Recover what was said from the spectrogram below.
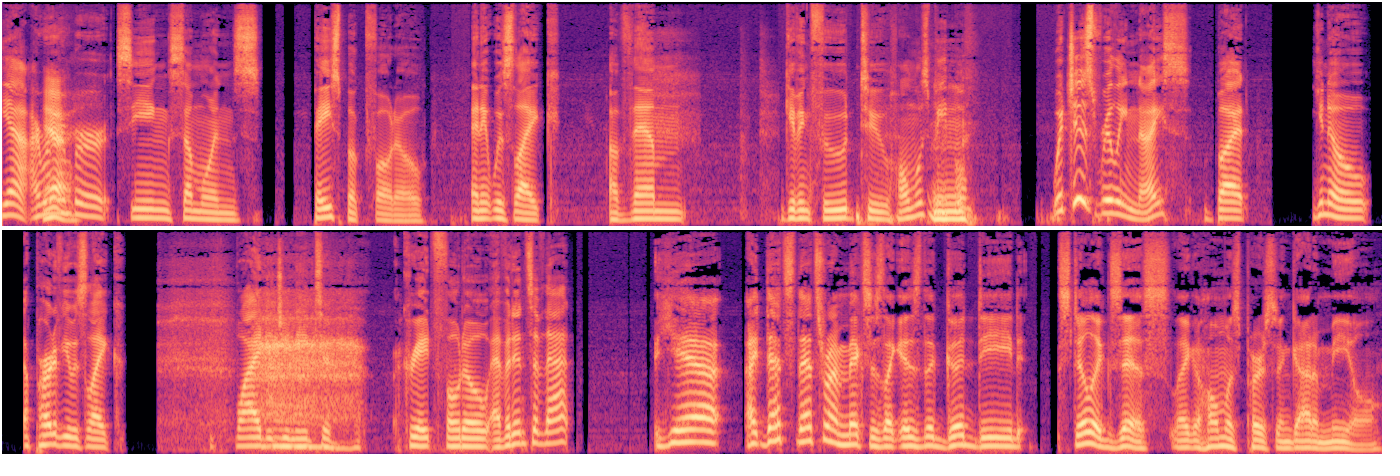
Yeah, I remember seeing someone's Facebook photo, and it was like of them giving food to homeless mm-hmm. people, which is really nice. But you know, a part of you is like, why did you need to create photo evidence of that? yeah, I, that's that's where I'm mixed. Is like, is the good deed still exists? Like a homeless person got a meal,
